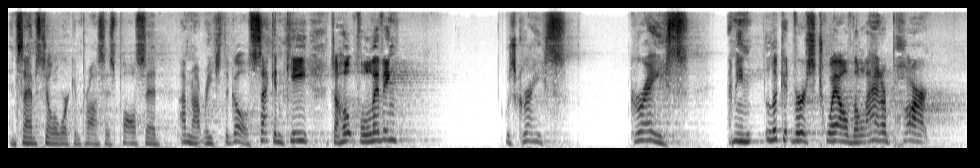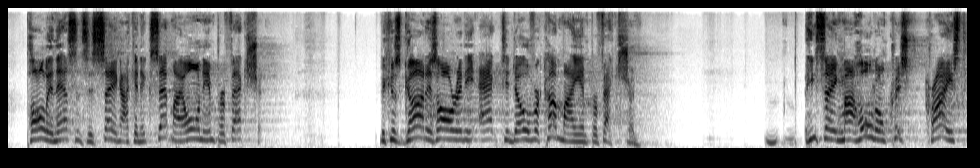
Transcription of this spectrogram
and say I'm still a work in process. Paul said, I've not reached the goal. Second key to hopeful living was grace. Grace. I mean, look at verse 12, the latter part. Paul, in essence, is saying, I can accept my own imperfection. Because God has already acted to overcome my imperfection. He's saying my hold on Christ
